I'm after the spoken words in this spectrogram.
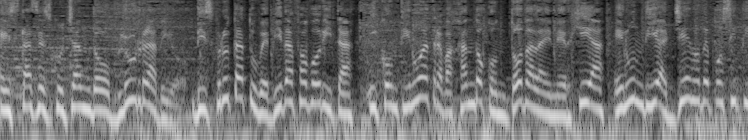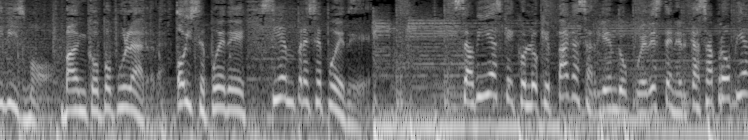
Estás escuchando Blue Radio. Disfruta tu bebida favorita y continúa trabajando con toda la energía en un día lleno de positivismo. Banco Popular. Hoy se puede, siempre se puede. ¿Sabías que con lo que pagas arriendo puedes tener casa propia?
